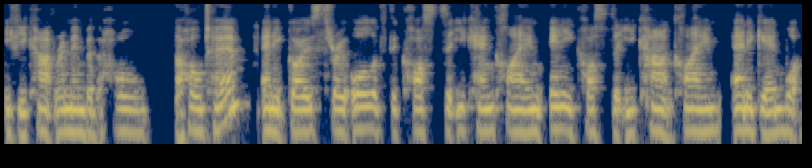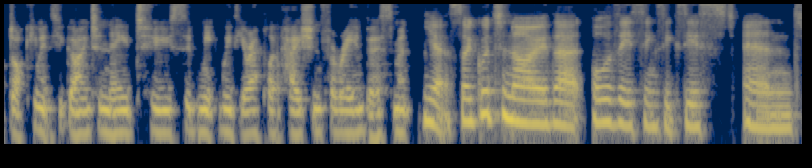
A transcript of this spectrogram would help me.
if you can't remember the whole the whole term and it goes through all of the costs that you can claim, any costs that you can't claim, and again, what documents you're going to need to submit with your application for reimbursement. Yeah, so good to know that all of these things exist and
